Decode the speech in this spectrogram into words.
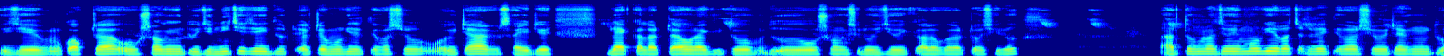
ওই যে ককটা, ওর সঙ্গে কিন্তু ওই যে নিচে যে দুটো একটা মুরগি দেখতে পাচ্ছ, ওইটা আর সাইডে ব্ল্যাক কালারটা ওরা কিন্তু ওর সঙ্গে ছিল ওই যে ওই কালো কালারটাও ছিল। আর তোমরা যে ওই মুরগির বাচ্চাটা দেখতে পাচ্ছ, ওইটা কিন্তু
